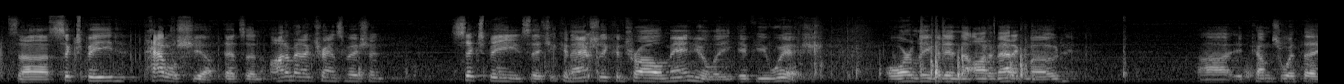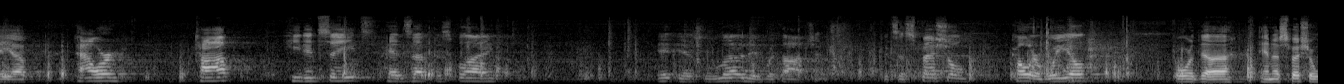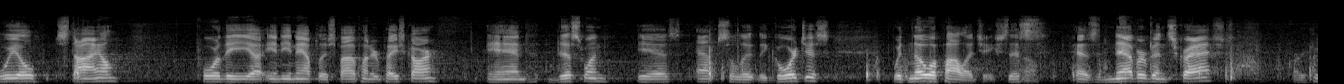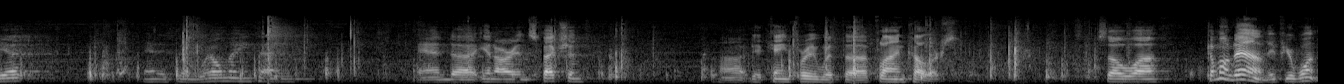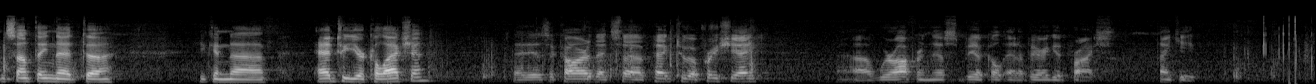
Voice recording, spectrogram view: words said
It's a six-speed paddle shift. That's an automatic transmission, six speeds that you can actually control manually if you wish, or leave it in the automatic mode. Uh, It comes with a uh, power top, heated seats, heads-up display. It is loaded with options. It's a special color wheel for the, and a special wheel style for the uh, Indianapolis 500 pace car. And this one is absolutely gorgeous with no apologies. This has never been scratched or hit and has been well maintained. And uh, in our inspection, uh, it came through with uh, flying colors. So uh, come on down if you're wanting something that uh, you can uh, add to your collection. That is a car that's uh, pegged to appreciate. Uh, We're offering this vehicle at a very good price. Thank you.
